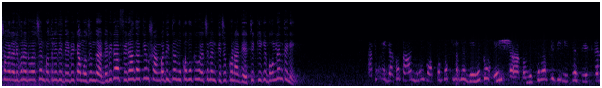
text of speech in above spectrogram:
আমাদের সঙ্গে টেলিফোনে রয়েছেন প্রতিনিধি দেবিকা মজুমদার। দেবিকা ফিরহাদ হাকিম সাংবাদিকদের মুখোমুখি হয়েছিলেন কিছুক্ষণ আগে। ঠিক কি কি বললেন তিনি? আসলে দেখো, তার মূল বক্তব্য ছিল যে যেহেতু এই মুখ্যমন্ত্রী যে নির্দেশ দিয়েছেন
